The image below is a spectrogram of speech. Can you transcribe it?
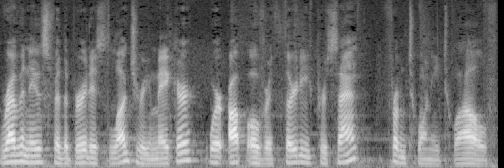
revenues for the British luxury maker were up over 30% from 2012.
